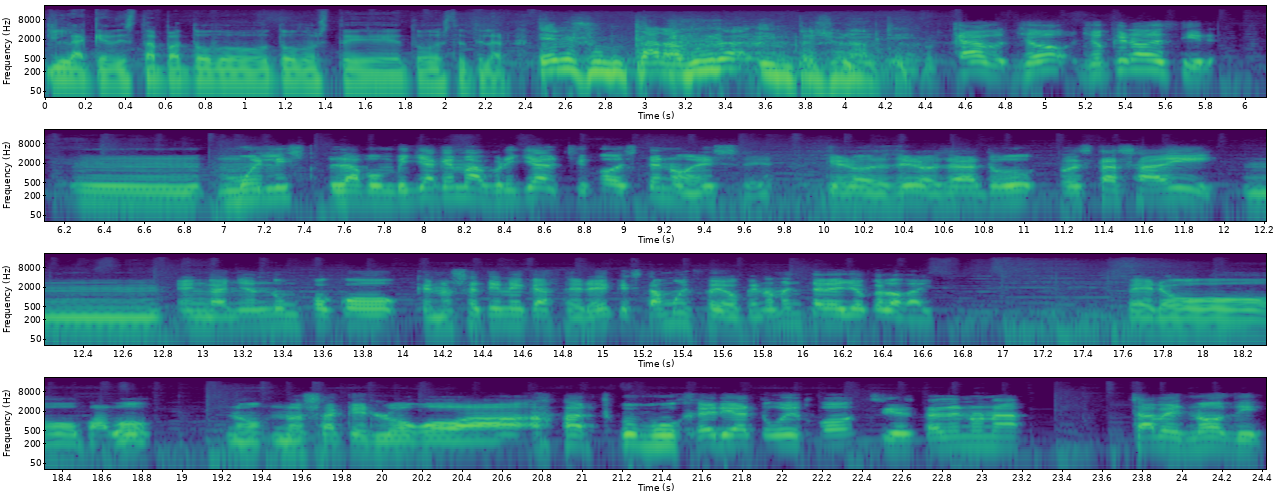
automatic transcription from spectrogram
la que destapa todo, todo, este, todo este telar. Eres un cara dura impresionante. Claro, yo, yo quiero decir, mm, muy listo, la bombilla que más brilla el chico este no es, ¿eh? Quiero decir, o sea, tú, estás ahí mm, engañando un poco, que no se tiene que hacer, ¿eh? Que está muy feo, que no me enteré yo que lo hagáis. Pero, pavo, no, no saques luego a, a tu mujer y a tu hijo si estás en una... ¿Sabes? No, di,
